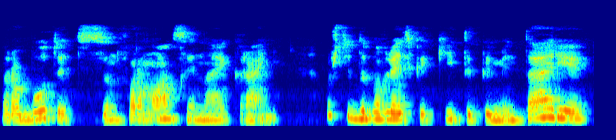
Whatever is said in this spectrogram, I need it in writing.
работать с информацией на экране. Можете добавлять какие-то комментарии,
